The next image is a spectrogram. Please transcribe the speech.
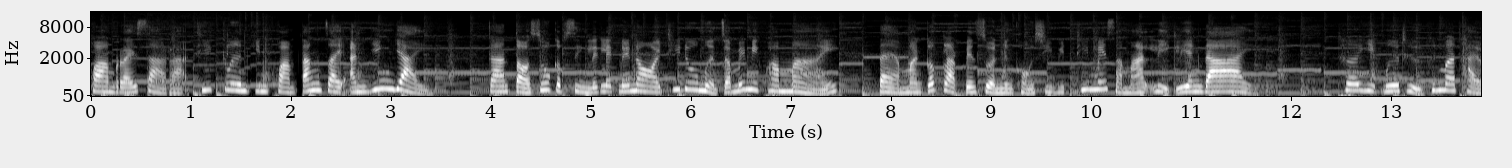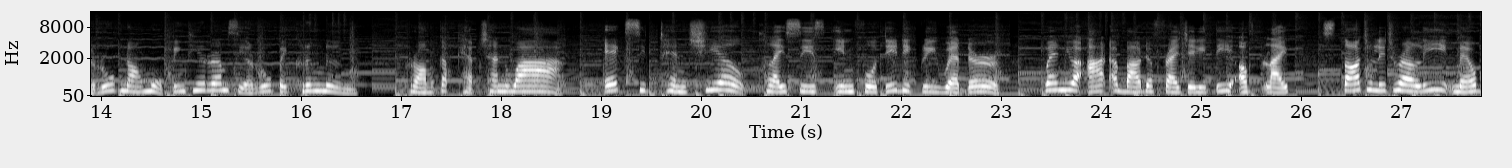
ความไร้สาระที่กลืนกินความตั้งใจอันยิ่งใหญ่ การต่อสู้กับสิ่งเล็กๆ น้อยๆ ที่ดูเหมือนจะไม่มีความหมาย แต่มันก็กลับเป็นส่วนหนึ่งของชีวิตที่ไม่สามารถหลีกเลี่ยงได้ อหยิบมือถือขึ้นมาถ่ายรูปน้องหมูปิ้งที่เริ่มเสียรูปไปครึ่งหนึ่ง พร้อมกับแคปชั่นว่า existential crisis in 40 degree weather when your art about the fragility of life start to literally melt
